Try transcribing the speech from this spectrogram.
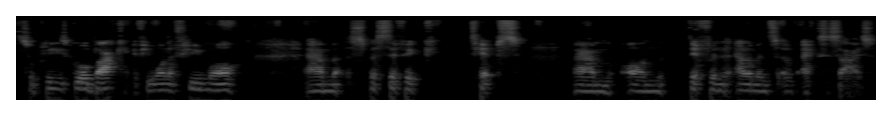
So please go back if you want a few more um, specific tips um, on different elements of exercise.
